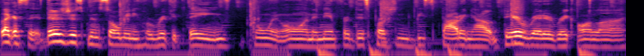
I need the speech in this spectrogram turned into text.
like I said, there's just been so many horrific things going on, and then for this person to be spouting out their rhetoric online,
